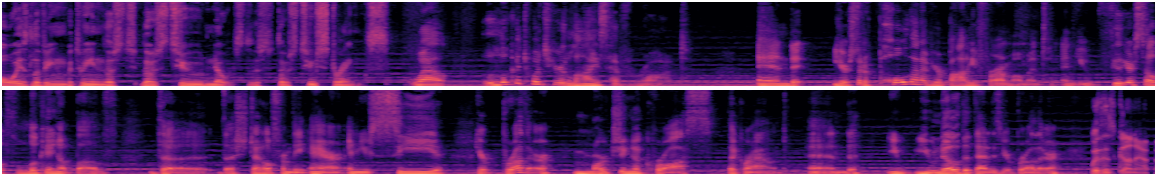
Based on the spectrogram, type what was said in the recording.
always living between those those two notes, those, those two strings. Well, look at what your lies have wrought. And you're sort of pulled out of your body for a moment, and you feel yourself looking above the the shtetl from the air, and you see your brother marching across the ground, and you you know that that is your brother, With his gun out.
